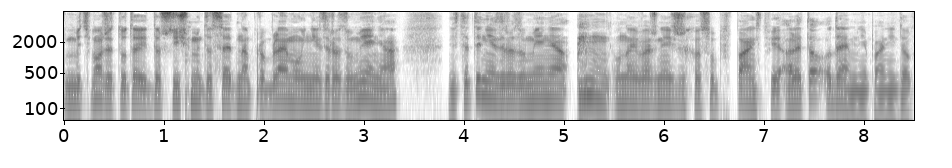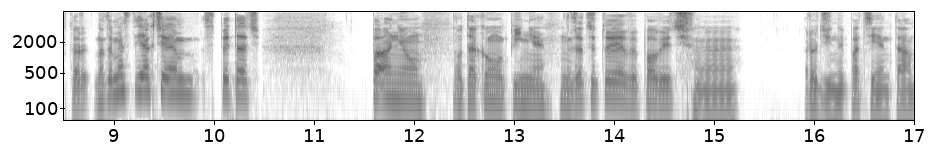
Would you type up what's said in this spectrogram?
być może tutaj doszliśmy do sedna problemu i niezrozumienia. Niestety niezrozumienia u najważniejszych osób w państwie, ale to ode mnie, pani doktor. Natomiast ja chciałem spytać panią o taką opinię. Zacytuję wypowiedź e, rodziny pacjenta.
